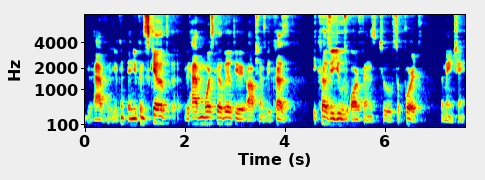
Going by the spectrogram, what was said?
You have you can and you can scale it. You have more scalability options because because you use orphans to support the main chain.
